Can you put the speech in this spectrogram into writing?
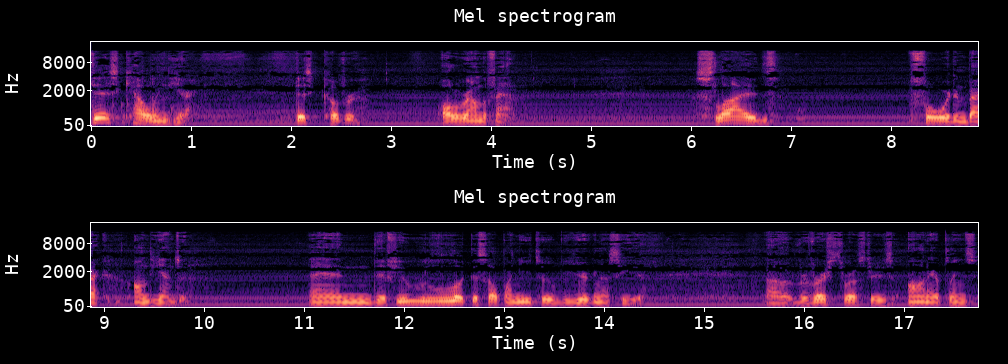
this cowling here, this cover all around the fan, slides forward and back on the engine. And if you look this up on YouTube, you're going to see it. Uh, reverse thrusters on airplanes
